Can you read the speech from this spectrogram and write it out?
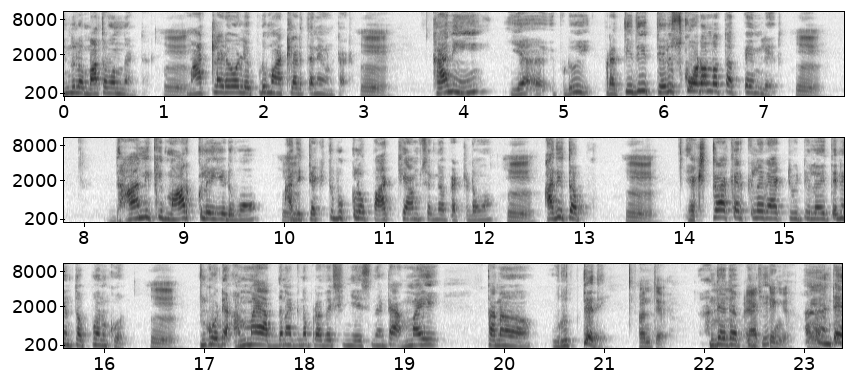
ఇందులో మతం ఉందంటారు. మాట్లాడే వాళ్ళు ఎప్పుడు మాట్లాడుతూనే ఉంటారు. కానీ ఇప్పుడు ప్రతిదీ తెలుసుకోవడంలో తప్పేం లేదు. దానికి మార్కులు వేయడమో అది టెక్స్ట్ బుక్లో పాఠ్యాంశంగా పెట్టడమో? ఉమ్, అది తప్పు. ఎక్స్ట్రా కరికులర్ యాక్టివిటీలో అయితే నేను తప్పు అనుకోను. ఉమ్. ఇంకోటి అమ్మాయి అర్ధనగ్న ప్రదర్శన చేసిందంటే అమ్మాయి తన వృత్తి అది. అంతే. అంతే తప్పించి అంటే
